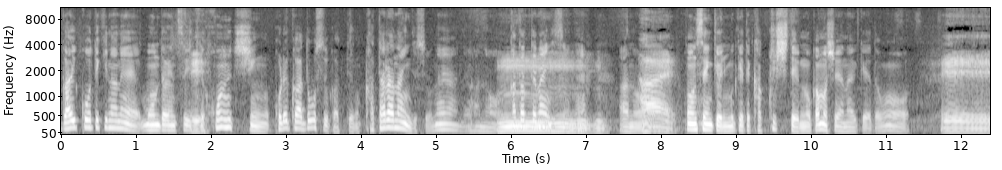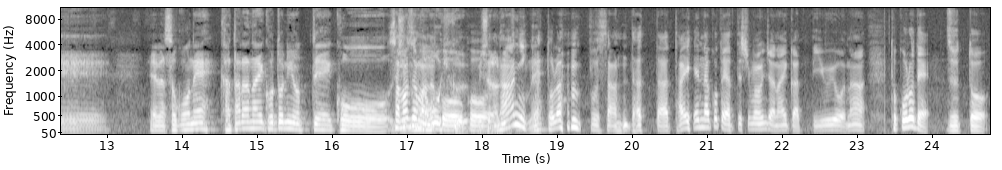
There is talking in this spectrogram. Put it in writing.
外交的な、ね、問題について、本心、これからどうするかっていうのを語らないんですよね、あの語ってないんですよね、あの、はい、本選挙に向けて隠しているのかもしれないけれども。えーやっぱそこをね、語らないことによって、こう、さまざまなこう、こう、何かトランプさんだったら大変なことやってしまうんじゃないかっていうようなところで、ずっと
